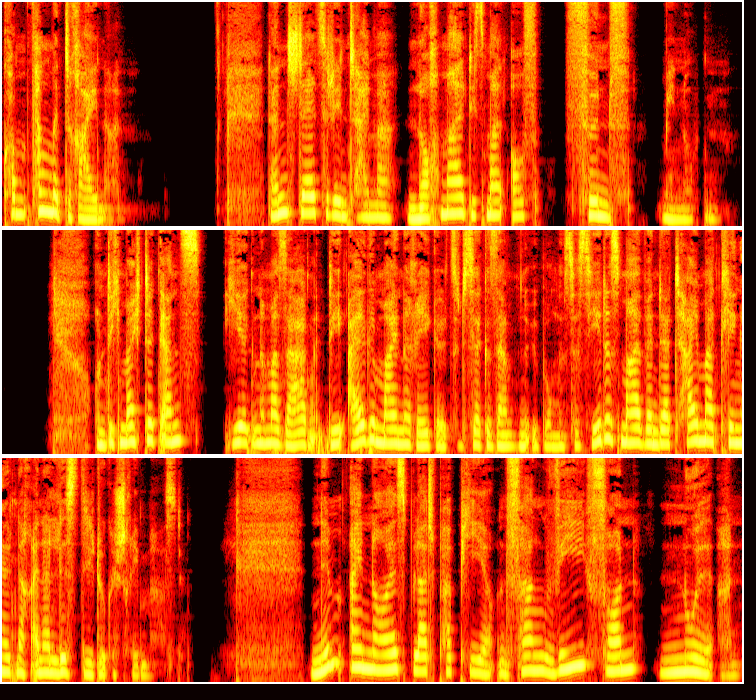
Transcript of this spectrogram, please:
komm, fang mit dreien an. Dann stellst du den Timer nochmal, diesmal auf fünf Minuten. Und ich möchte ganz hier nochmal sagen, die allgemeine Regel zu dieser gesamten Übung ist, dass jedes Mal, wenn der Timer klingelt nach einer Liste, die du geschrieben hast, nimm ein neues Blatt Papier und fang wie von Null an.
